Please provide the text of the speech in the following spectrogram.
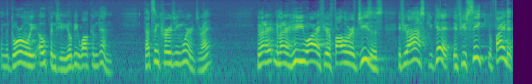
and the door will be open to you. You'll be welcomed in. That's encouraging words, right? No matter, no matter who you are, if you're a follower of Jesus, if you ask, you get it. If you seek, you'll find it.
